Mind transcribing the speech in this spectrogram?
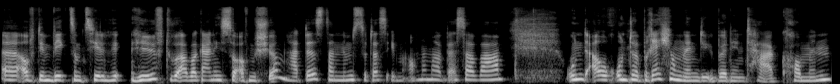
äh, auf dem Weg zum Ziel hilft, du aber gar nicht so auf dem Schirm hattest, dann nimmst du das eben auch nochmal besser wahr. Und auch Unterbrechungen, die über den Tag kommen,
